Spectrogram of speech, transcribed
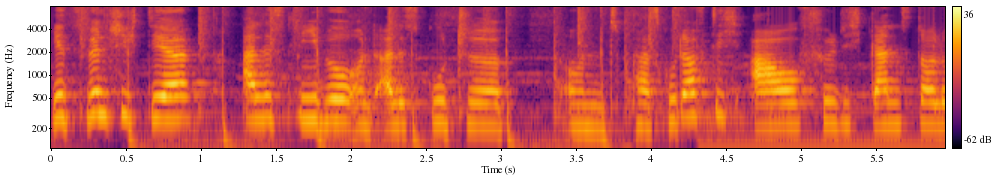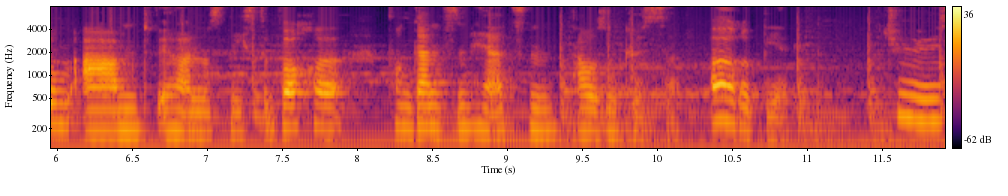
Jetzt wünsche ich dir alles Liebe und alles Gute und pass gut auf dich auf, fühl dich ganz doll umarmt. Wir hören uns nächste Woche von ganzem Herzen. Tausend Küsse. Eure Birgit. Tschüss.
